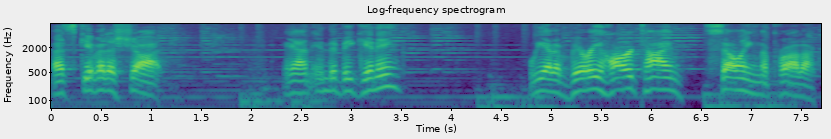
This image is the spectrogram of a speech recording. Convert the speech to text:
let's give it a shot. And in the beginning, we had a very hard time selling the product.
